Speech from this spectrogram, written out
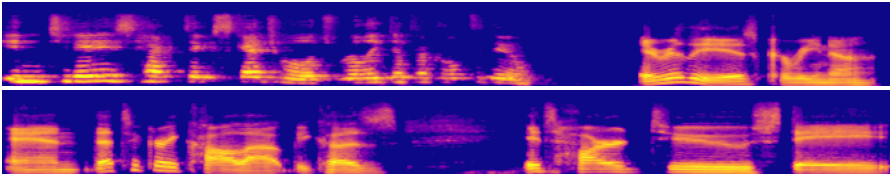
in today's hectic schedule, it's really difficult to do. It really is, Karina. And that's a great call out because it's hard to stay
